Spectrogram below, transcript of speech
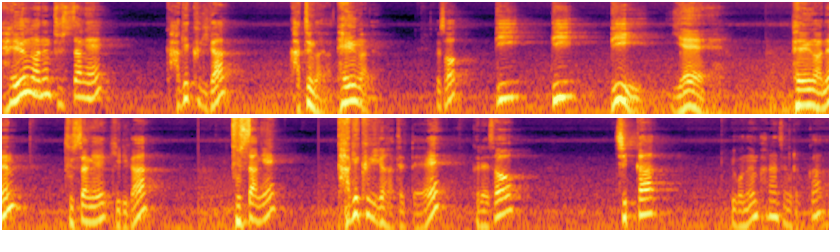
대응하는 두 쌍의 각의 크기가 같은 거예요. 대응하는. 그래서 B, B, B. 예. 대응하는 두 쌍의 길이가 두 쌍의 각의 크기가 같을 때. 그래서 직각 이거는 파란색으로 해볼까?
